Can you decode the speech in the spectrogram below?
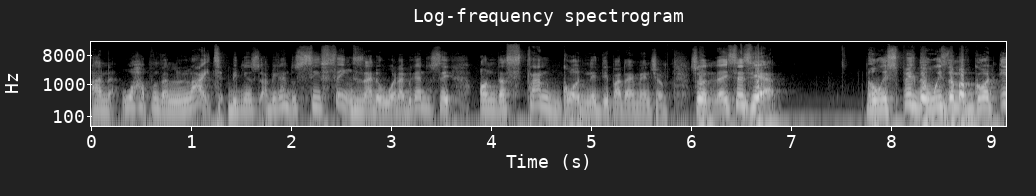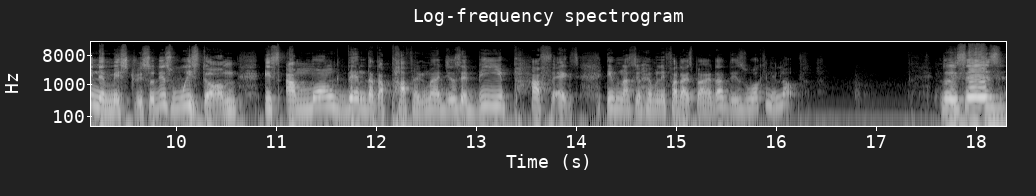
And what happens? The light begins. I began to see things inside the word. I began to see, understand God in a deeper dimension. So it says here. But we speak the wisdom of God in a mystery. So this wisdom is among them that are perfect. Remember, Jesus said, Be ye perfect, even as your heavenly Father is perfect. That is walking in love. So he says,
